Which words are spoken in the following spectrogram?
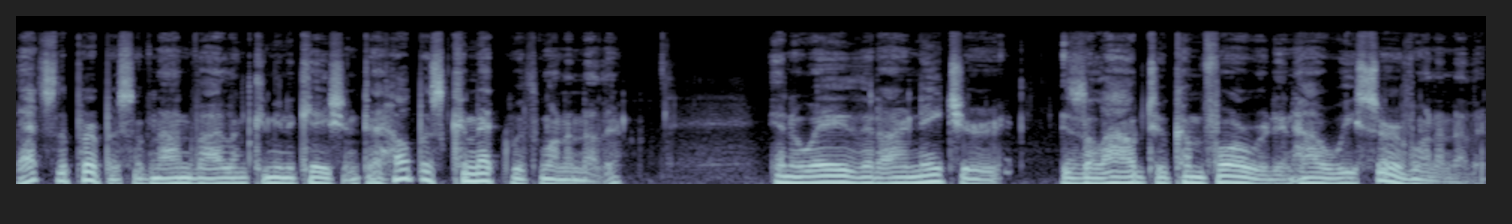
That's the purpose of nonviolent communication, to help us connect with one another in a way that our nature is allowed to come forward in how we serve one another.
